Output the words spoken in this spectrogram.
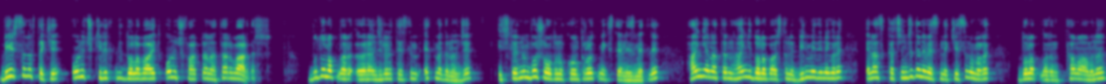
Bir sınıftaki 13 kilitli dolaba ait 13 farklı anahtar vardır. Bu dolapları öğrencilere teslim etmeden önce içlerinin boş olduğunu kontrol etmek isteyen hizmetli hangi anahtarın hangi dolabı açtığını bilmediğine göre en az kaçıncı denemesinde kesin olarak dolapların tamamını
